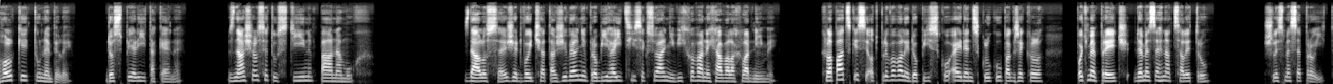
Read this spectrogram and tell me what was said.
Holky tu nebyly. Dospělí také ne. Vznášel se tu stín pána much. Zdálo se, že dvojčata živelně probíhající sexuální výchova nechávala chladnými. Chlapácky si odplivovali do písku a jeden z kluků pak řekl, pojďme pryč, jdeme sehnat salitru. Šli jsme se projít.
